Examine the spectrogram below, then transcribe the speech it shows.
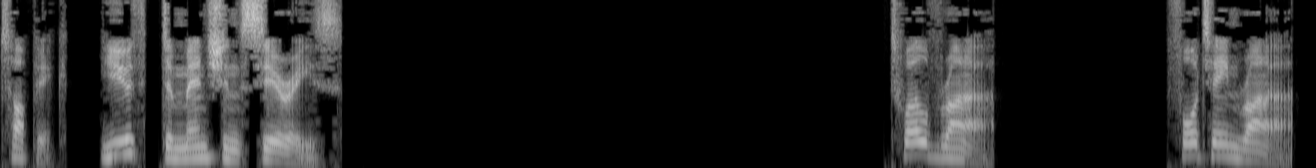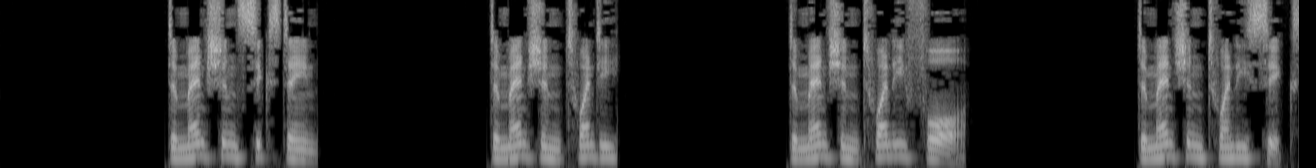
Topic. Youth Dimension Series. 12 runner. 14 runner. Dimension 16 Dimension 20 Dimension 24 Dimension 26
